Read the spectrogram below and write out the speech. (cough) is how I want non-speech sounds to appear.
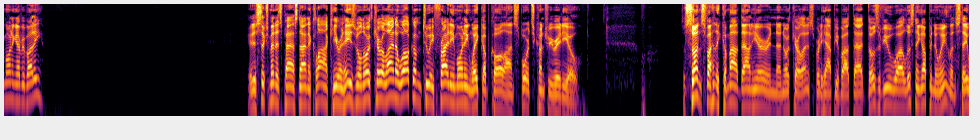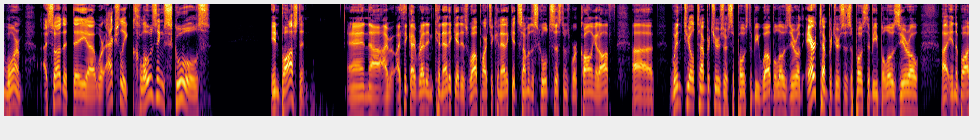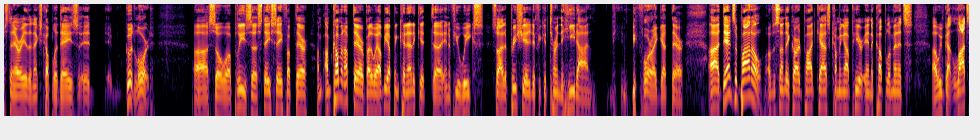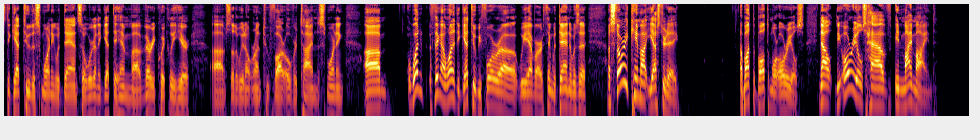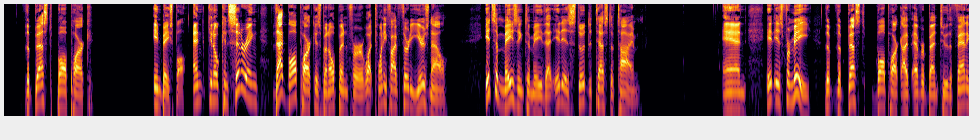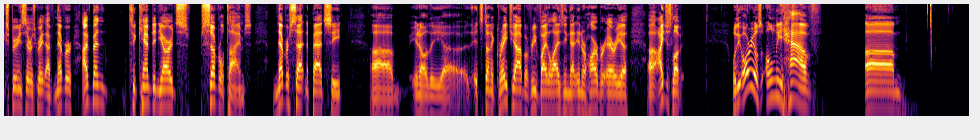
Good morning, everybody. It is six minutes past nine o'clock here in Hayesville, North Carolina. Welcome to a Friday morning wake up call on Sports Country Radio. The sun's (laughs) finally come out down here in uh, North Carolina. So pretty happy about that. Those of you uh, listening up in New England, stay warm. I saw that they uh, were actually closing schools in Boston and uh, I, I, think I read in Connecticut as well, parts of Connecticut, some of the school systems were calling it off. Uh, wind chill temperatures are supposed to be well below zero. Air temperatures are supposed to be below zero uh, in the Boston area the next couple of days. It, it, good Lord. Uh, so uh, please uh, stay safe up there. I'm, I'm, coming up there, by the way. I'll be up in Connecticut in a few weeks, so I'd appreciate it if you could turn the heat on (laughs) before I get there. Uh, Dan Zampano of the Sunday Card Podcast coming up here in a couple of minutes. Uh, we've got lots to get to this morning with Dan, so we're going to get to him uh, very quickly here um, so that we don't run too far over time this morning. Um, one thing I wanted to get to before uh, we have our thing with Dan, there was a, a story came out yesterday about the Baltimore Orioles. Now, the Orioles have, in my mind, the best ballpark in baseball. And, you know, considering that ballpark has been open for, what, 25, 30 years now, it's amazing to me that it has stood the test of time. And it is, for me, the, the best ballpark I've ever been to. The fan experience there is great. I've never, I've been to Camden Yards several times, never sat in a bad seat. Um, you know the uh, it's done a great job of revitalizing that inner harbor area. Uh, I just love it. Well, the Orioles only have um,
